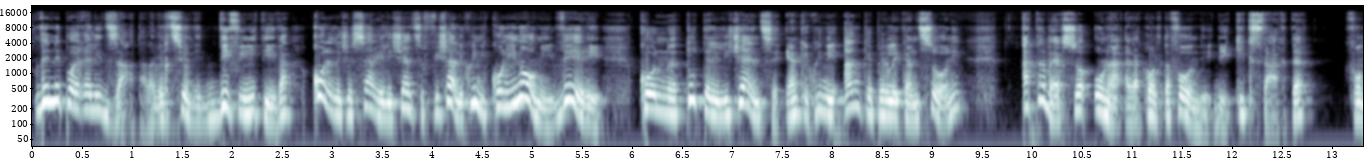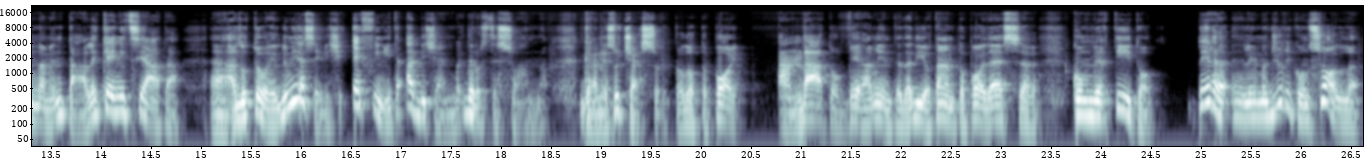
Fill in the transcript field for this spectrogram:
venne poi realizzata la versione definitiva con le necessarie licenze ufficiali, quindi con i nomi veri, con tutte le licenze e anche quindi anche per le canzoni, attraverso una raccolta fondi di Kickstarter fondamentale che è iniziata eh, ad ottobre del 2016 e finita a dicembre dello stesso anno. Grande successo, il prodotto poi andato veramente da Dio, tanto poi da essere convertito per eh, le maggiori console,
